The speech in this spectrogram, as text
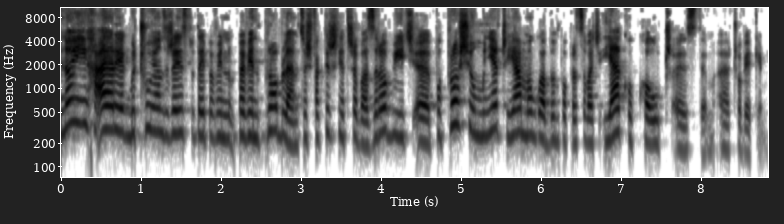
No i HR jakby czując, że jest tutaj pewien, pewien problem, coś faktycznie faktycznie trzeba zrobić, e, poprosił mnie, czy ja mogłabym popracować jako coach e, z tym e, człowiekiem.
